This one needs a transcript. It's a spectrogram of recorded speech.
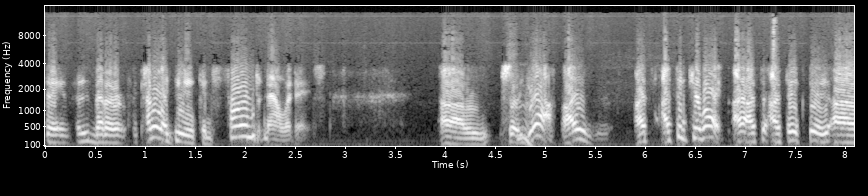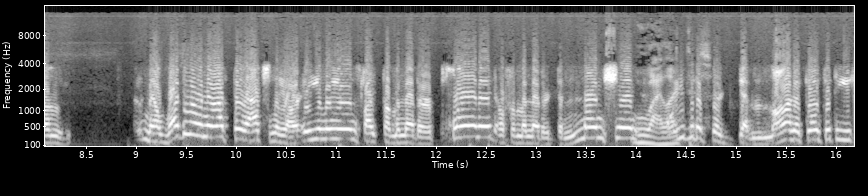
that are kind of like being confirmed nowadays. Um, so yeah, I, I I think you're right. I I, th- I think they um, now whether or not they actually are aliens, like from another planet or from another dimension, Ooh, I like or even if they're demonic entities,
